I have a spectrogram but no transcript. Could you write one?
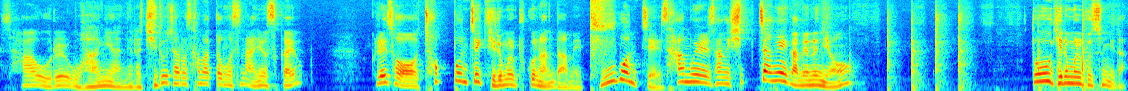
사울을 왕이 아니라 지도자로 삼았던 것은 아니었을까요? 그래서 첫 번째 기름을 붓고 난 다음에 두 번째 사무엘상 10장에 가면은요. 또 기름을 붓습니다.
